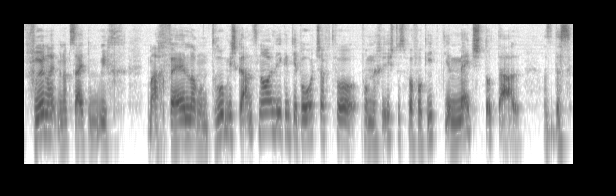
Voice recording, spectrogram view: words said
früher hat man noch gesagt, du, ich mache Fehler und darum ist ganz naheliegend die Botschaft von, von Christus, der vergibt, die matcht total. Also das,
